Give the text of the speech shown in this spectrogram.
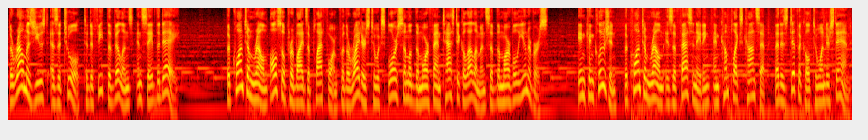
The realm is used as a tool to defeat the villains and save the day. The quantum realm also provides a platform for the writers to explore some of the more fantastical elements of the Marvel Universe. In conclusion, the quantum realm is a fascinating and complex concept that is difficult to understand.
